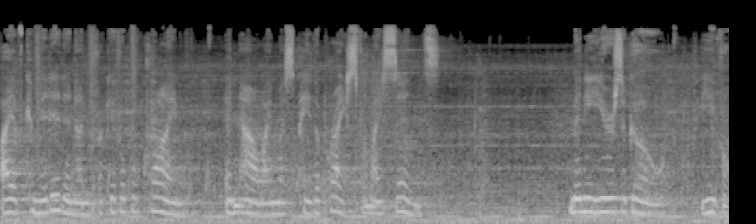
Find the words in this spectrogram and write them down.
I have committed an unforgivable crime, and now I must pay the price for my sins. Many years ago, evil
